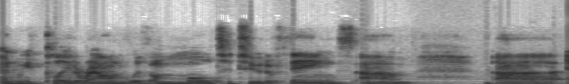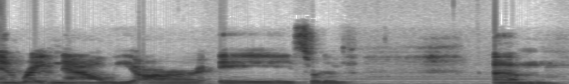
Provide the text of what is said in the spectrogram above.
and we've played around with a multitude of things. Um, uh, and right now we are a sort of um,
